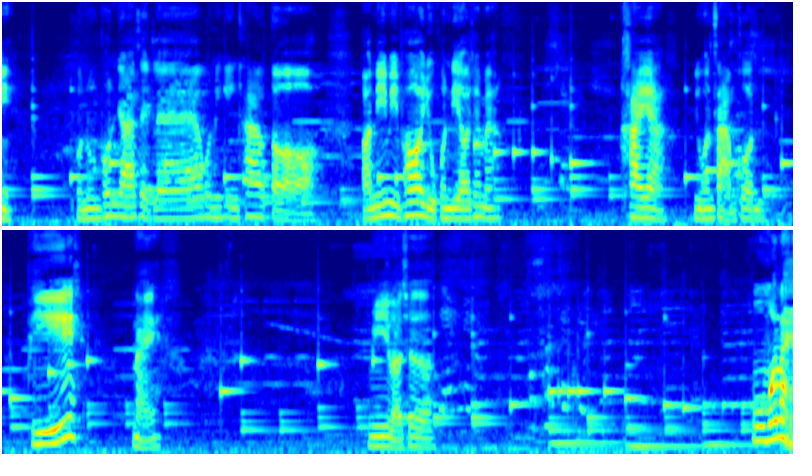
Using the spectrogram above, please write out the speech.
นี่คนนู้นพ่นยาเสร็จแล้ว คนนี้กินข้าวต่อ ตอนนี้มีพ่ออยู่คนเดียวใช่ไหม ใครอะ อยู่กันสามคน ผี ไหน มีเหรอเชอร์อูเมื่อไหร่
